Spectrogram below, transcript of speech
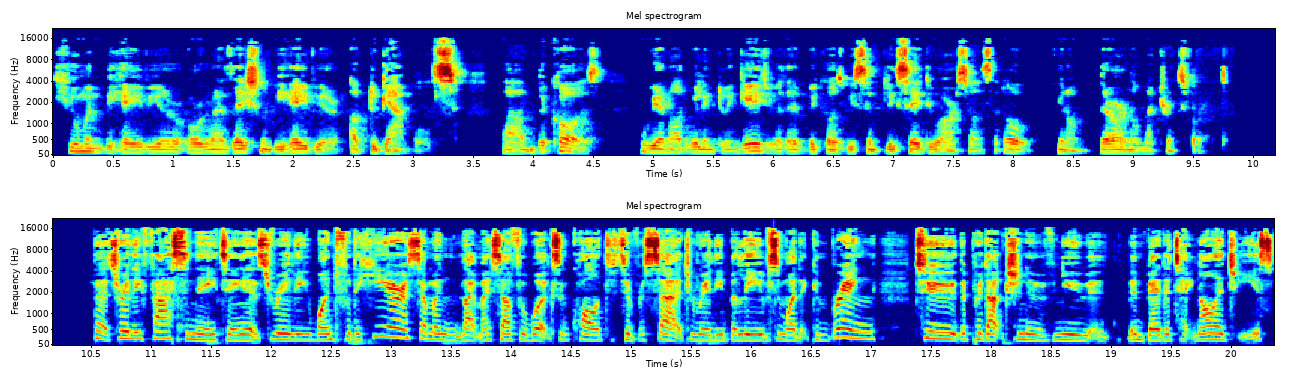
human behavior, organizational behavior up to gambles. Uh, because we are not willing to engage with it because we simply say to ourselves that, oh, you know, there are no metrics for it. That's really fascinating. It's really wonderful to hear as someone like myself who works in qualitative research and really believes in what it can bring to the production of new embedded technologies.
